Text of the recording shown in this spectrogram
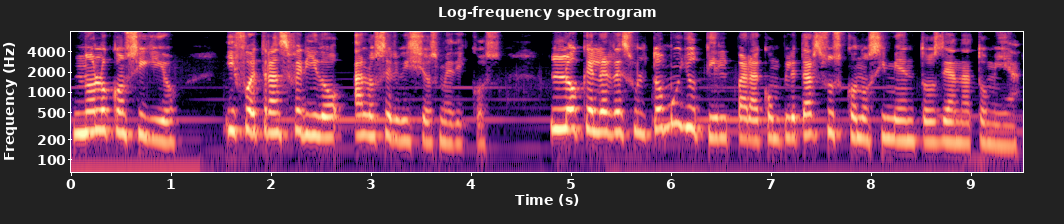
no lo consiguió y fue transferido a los servicios médicos, lo que le resultó muy útil para completar sus conocimientos de anatomía.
